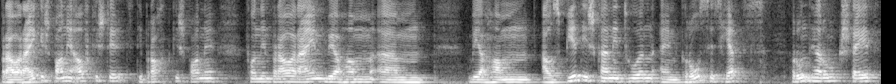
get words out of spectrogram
Brauereigespanne aufgestellt, die Prachtgespanne von den Brauereien. Wir haben, ähm, wir haben aus Biertischgarnituren ein großes Herz rundherum gestellt.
